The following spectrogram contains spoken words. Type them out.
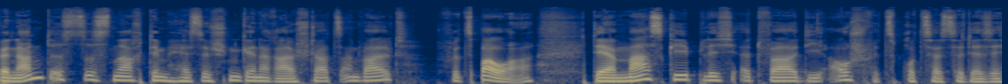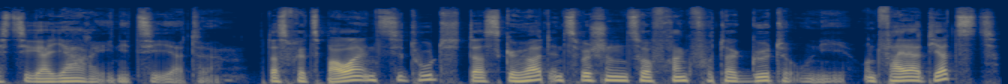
Benannt ist es nach dem hessischen Generalstaatsanwalt Fritz Bauer, der maßgeblich etwa die Auschwitz-Prozesse der 60er Jahre initiierte. Das Fritz Bauer Institut, das gehört inzwischen zur Frankfurter Goethe-Uni und feiert jetzt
